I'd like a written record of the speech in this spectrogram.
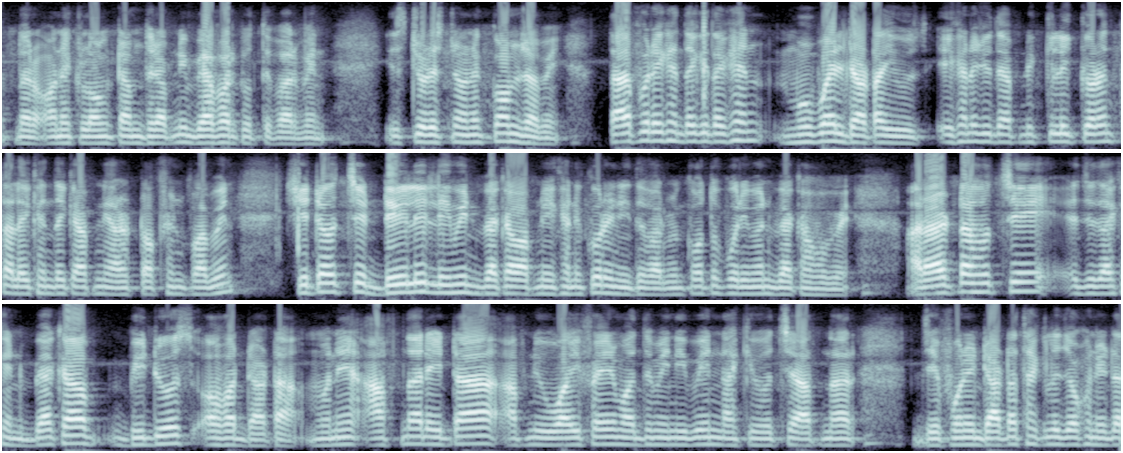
আপনার অনেক লং টার্ম ধরে আপনি ব্যবহার করতে পারবেন। স্টোরেজটা অনেক কম যাবে। তারপর এখান থেকে দেখেন মোবাইল ডাটা ইউজ এখানে যদি আপনি ক্লিক করেন, তাহলে এখান থেকে আপনি আরেকটা অপশন পাবেন। সেটা হচ্ছে ডেইলি লিমিট ব্যাকআপ আপনি এখানে করে নিতে পারবেন, কত পরিমাণ ব্যাকআপ হবে। আর আরেকটা হচ্ছে যে দেখেন ব্যাকআপ ভিডিওস ওভার ডাটা মানে আপনার এটা আপনি ওয়াইফাইয়ের মাধ্যমে নেবেন, নাকি হচ্ছে আপনার যে ফোনে ডাটা থাকলে যখন এটা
